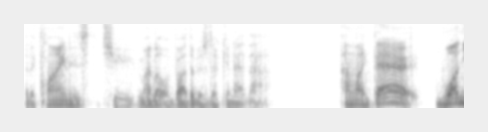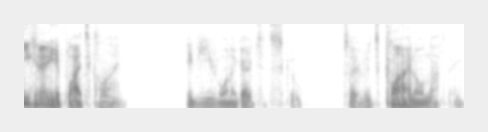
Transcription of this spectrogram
the Klein Institute. My little brother was looking at that, and like there, one you can only apply to Klein if you want to go to the school. So it's Klein or nothing.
